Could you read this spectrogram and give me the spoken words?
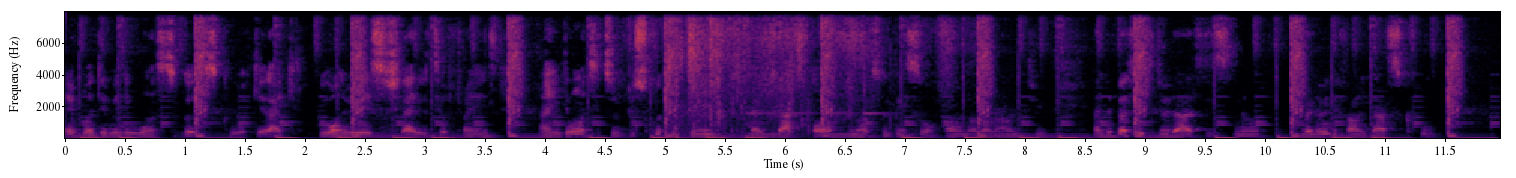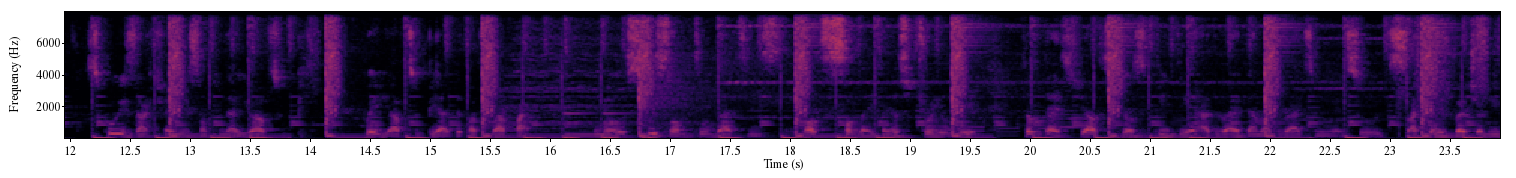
everybody really wants to go to school. Okay, like you want to really socialize with your friends, and you don't want it to be school to be like that or You want to be so all around you. And the best way to do that is, you know, by knowing the fact that school school is actually something that you have to be where you have to be at the particular time. You know, school is something that is not something you can just throw away. Sometimes you have to just be there at the right time at the right moment. So it's actually virtually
